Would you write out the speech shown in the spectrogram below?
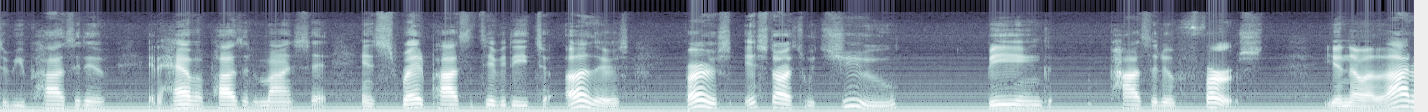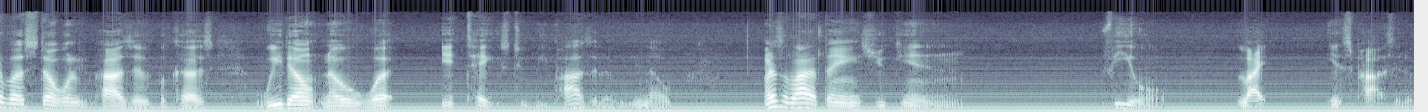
to be positive and have a positive mindset and spread positivity to others, first it starts with you being positive first. You know, a lot of us don't want to be positive because we don't know what it takes to be positive. You know, there's a lot of things you can feel like is positive,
